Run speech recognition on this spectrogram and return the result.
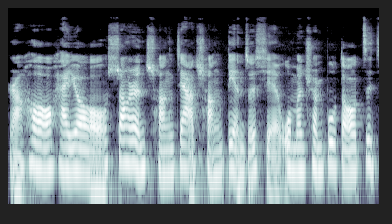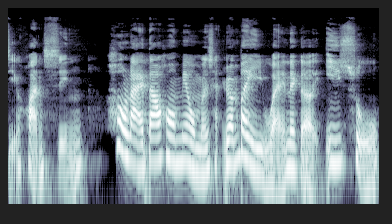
然后还有双人床架、床垫这些，我们全部都自己换新。后来到后面，我们原本以为那个衣橱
